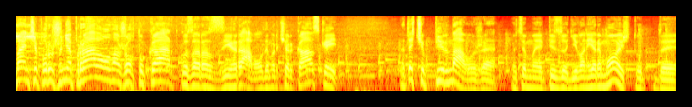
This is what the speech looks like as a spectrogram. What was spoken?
менше порушення правил на жовту картку зараз зіграв Володимир Черкавський. На те, що пірнав уже у цьому епізоді Іван Яремович, тут де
